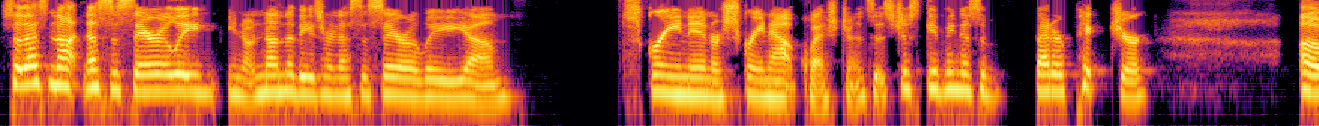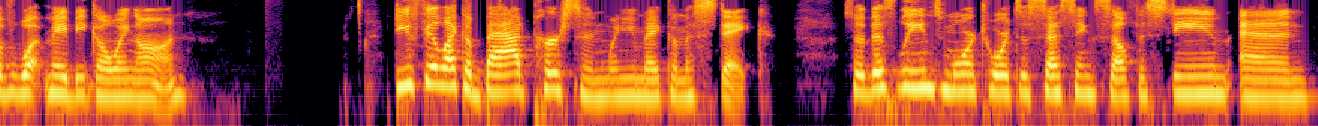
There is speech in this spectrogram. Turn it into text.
So that's not necessarily you know none of these are necessarily um, screen in or screen out questions. It's just giving us a better picture of what may be going on. Do you feel like a bad person when you make a mistake? So this leans more towards assessing self-esteem and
